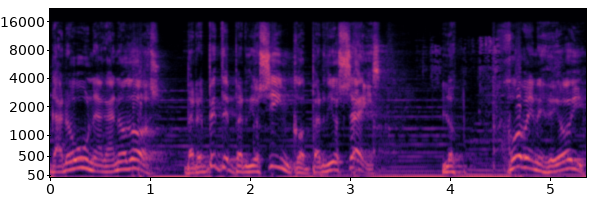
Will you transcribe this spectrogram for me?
ganó una, ganó dos, de repente perdió cinco, perdió seis. Los jóvenes de hoy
